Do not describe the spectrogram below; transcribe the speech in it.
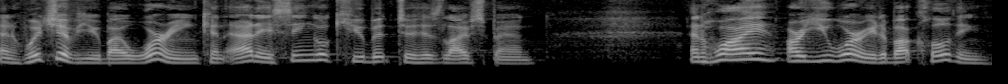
And which of you, by worrying, can add a single cubit to his lifespan? And why are you worried about clothing?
